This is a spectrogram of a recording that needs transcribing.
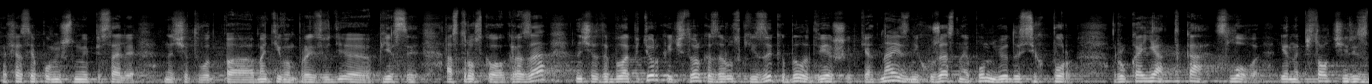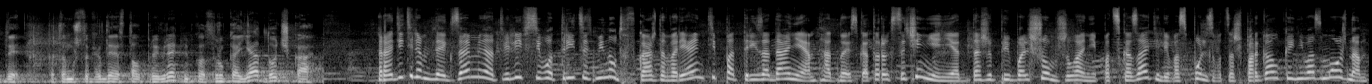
как сейчас я помню, что мы писали, значит, вот по мотивам произведи... Э, пьесы Островского «Гроза», значит, это была пятерка и четверка за русский язык, и было две ошибки. Одна из них ужасная, я помню ее до сих пор. Рукоятка слово я написал через «д», потому что, когда я стал проверять, мне показалось «рукоя, дочка». Родителям для экзамена отвели всего 30 минут. В каждом варианте по три задания. Одно из которых сочинение. Даже при большом желании подсказать или воспользоваться шпаргалкой невозможно.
